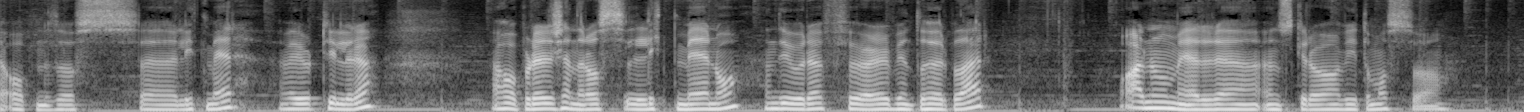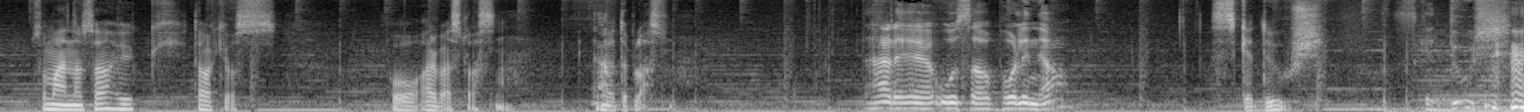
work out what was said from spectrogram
åpnet oss eh, litt mer enn vi har gjort tidligere. Jeg håper dere kjenner oss litt mer nå enn de gjorde før dere begynte å høre på det her. Og er det noe mer dere ønsker å vite om oss, så som Einar sa, huk tak i oss på arbeidsplassen. Ja. Møteplassen. Det her er Osa på linja. Skedouche. Skedouche.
